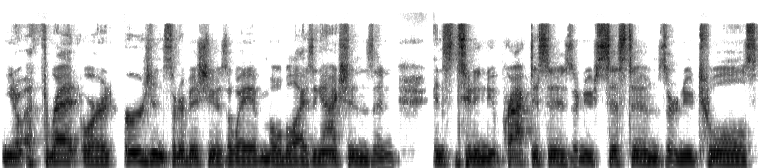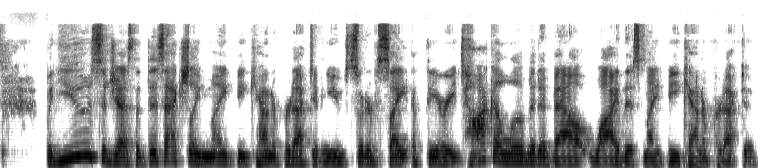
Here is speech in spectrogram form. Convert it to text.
you know a threat or an urgent sort of issue as a way of mobilizing actions and instituting new practices or new systems or new tools But you suggest that this actually might be counterproductive, and you sort of cite a theory. Talk a little bit about why this might be counterproductive.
